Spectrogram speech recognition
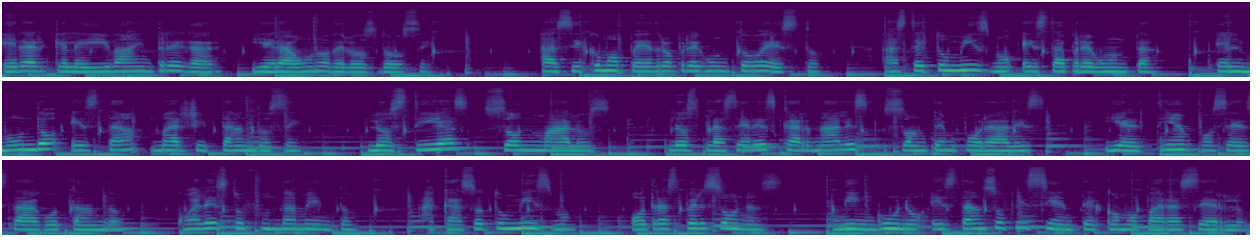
era el que le iba a entregar y era uno de los doce. Así como Pedro preguntó esto, hazte tú mismo esta pregunta. El mundo está marchitándose, los días son malos, los placeres carnales son temporales y el tiempo se está agotando. ¿Cuál es tu fundamento? ¿Acaso tú mismo? ¿Otras personas? Ninguno es tan suficiente como para hacerlo.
